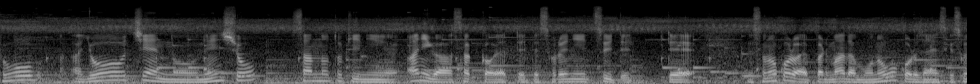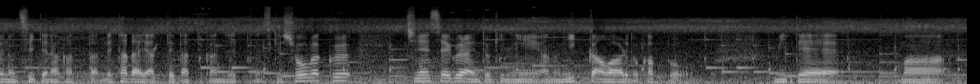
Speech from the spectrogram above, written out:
小あ幼稚園の年少さんの時に兄がサッカーをやっていてそれについていってでその頃はやっぱりまだ物心じゃないですけどそういうのはついてなかったんでただやってたって感じだったんですけど小学1年生ぐらいの時にあの日韓ワールドカップを見てまあ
